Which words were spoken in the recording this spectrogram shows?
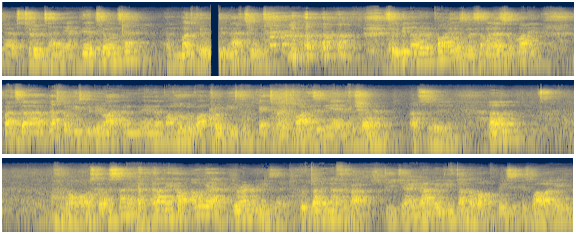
Yeah, it was two and ten, yeah. yeah, 2 and 10. And most people didn't have 2 and 10. so we didn't know where the party was unless someone had some money. But um, that's what it used to be like, and, and by hook or by crook, we used to get to those parties in the end for sure. Sure, absolutely. Um, I forgot what I was going to say. Bloody hell. Oh yeah, your own music. We've done enough about DJ now. I mean, you've done a lot of music as well. I mean,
